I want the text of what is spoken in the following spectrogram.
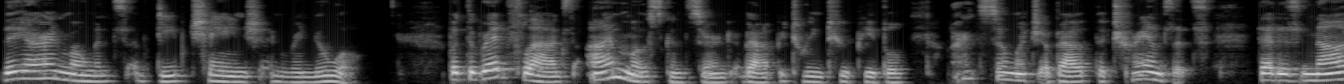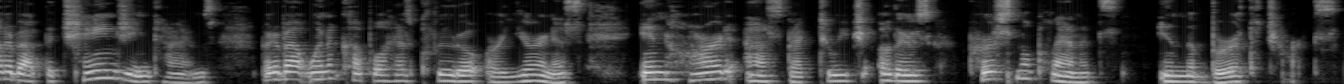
they are in moments of deep change and renewal. But the red flags I'm most concerned about between two people aren't so much about the transits. That is not about the changing times, but about when a couple has Pluto or Uranus in hard aspect to each other's personal planets in the birth charts.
